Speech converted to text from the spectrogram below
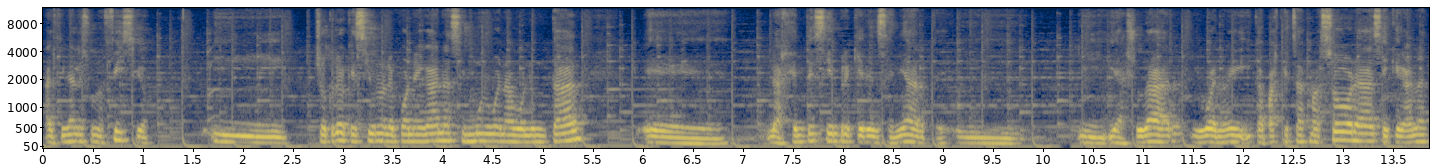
al final es un oficio. Y yo creo que si uno le pone ganas y muy buena voluntad, eh, la gente siempre quiere enseñarte ayudar. Y bueno, y, capaz que echas más horas y que ganas,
